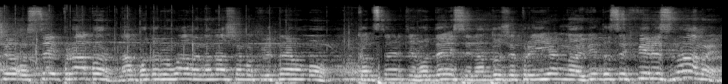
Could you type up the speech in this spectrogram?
що ось цей прапор нам подарували на нашому квітневому концерті в Одесі. Нам дуже приємно, і він до сих пір із нами.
